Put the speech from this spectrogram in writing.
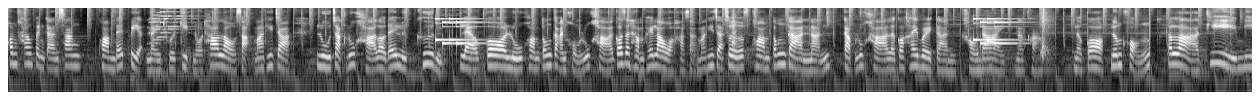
ค่อนข้างเป็นการสร้างความได้เปรียบในธุรกิจเนอะถ้าเราสามารถที่จะรู้จักลูกค้าเราได้ลึกขึ้น แล้วก็รู้ความต้องการของลูกค้าก็จะทำให้เราอะค่ะสามารถที่จะเซิร์ฟความต้องการนั้นกับลูกค้าแล้วก็ให้บริการเขาได้นะคะ แล้วก็เรื่องของ ตลาดที่มี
